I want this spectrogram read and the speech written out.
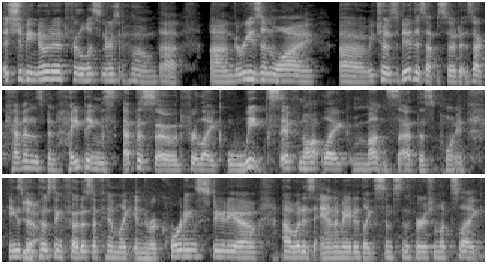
It should be noted for the listeners at home that um, the reason why uh, we chose to do this episode is that Kevin's been hyping this episode for like weeks, if not like months at this point. He's been Yeah. posting photos of him like in the recording studio, uh, what his animated like Simpsons version looks like.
